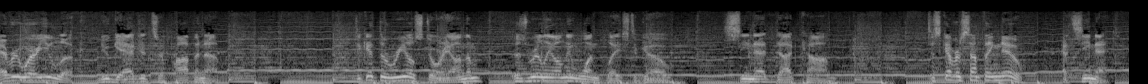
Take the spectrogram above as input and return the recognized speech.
Everywhere you look, new gadgets are popping up. To get the real story on them, there's really only one place to go CNET.com. Discover something new at CNET.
